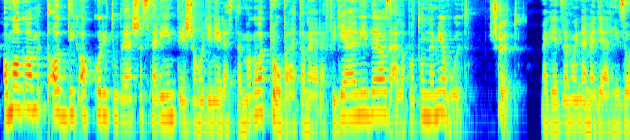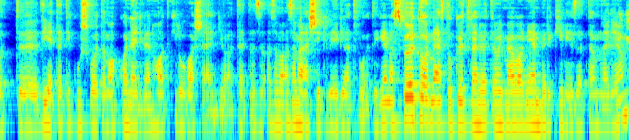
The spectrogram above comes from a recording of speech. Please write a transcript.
A magam addig akkori tudása szerint, és ahogy én éreztem magamat, próbáltam erre figyelni, de az állapotom nem javult. Sőt, Megjegyzem, hogy nem egy elhízott dietetikus voltam, akkor 46 kg vasággyal, tehát az, az, a, az a másik véglet volt, igen. Azt föltornáztuk 55-re, hogy már valami emberi kinézetem legyen.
